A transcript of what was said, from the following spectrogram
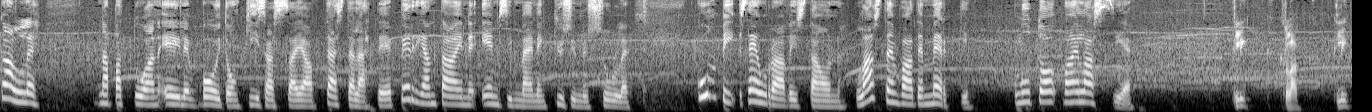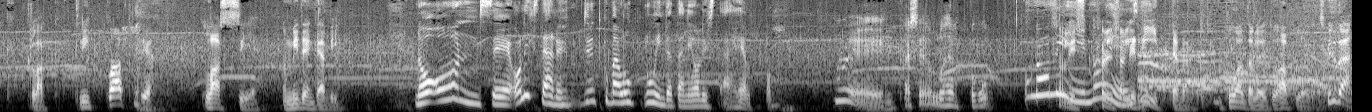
Kalle napattuaan eilen voiton kisassa ja tästä lähtee perjantain ensimmäinen kysymys sulle. Kumpi seuraavista on lastenvaatemerkki? Pluto vai Lassie? Klik, klak, klik, klak, klik. Lassia. Lassie. No miten kävi? No on se. Oliko tämä nyt, nyt kun mä lu, luin tätä, niin oliko tämä helppo? No ei, kai se ollut helppo, kun No se oli, niin, no se oli, se oli ei. riittävä. Tuolta löytyi aplodit. Hyvä.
